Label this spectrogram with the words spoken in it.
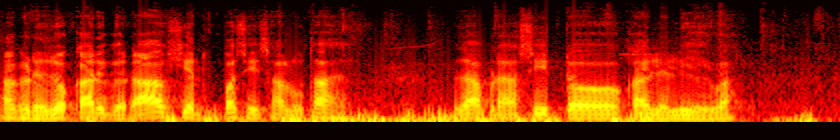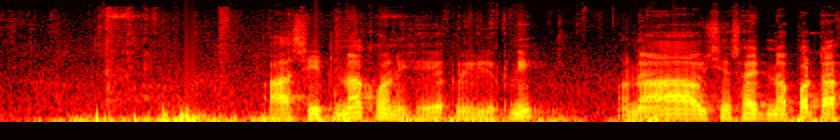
આગળ જો કારીગર આવશે ને પછી ચાલુ થાય. આપણે આ સીટ કાલે લઈ આવ્યા. આ સીટ નાખવાની છે એક્રિલિકની અને આ આવશે સાઈડના પટ્ટા.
